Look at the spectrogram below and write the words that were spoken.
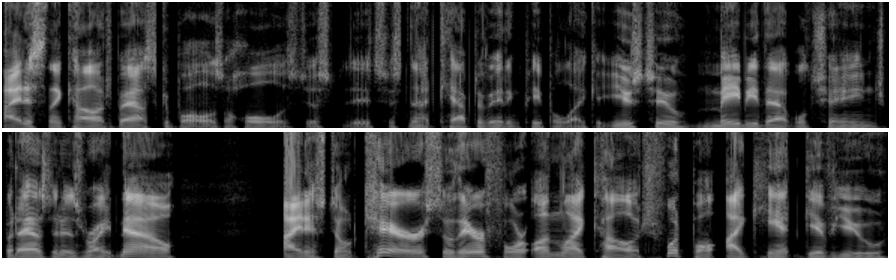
I just think college basketball as a whole is just it's just not captivating people like it used to. Maybe that will change, but as it is right now, I just don't care. So therefore, unlike college football, I can't give you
